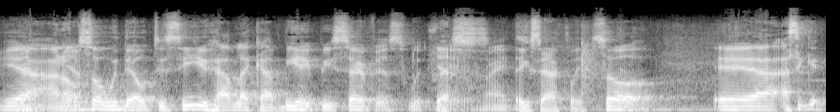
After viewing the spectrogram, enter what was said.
Yeah, and also with the OTC, you have like a VIP service with Yes, right? exactly. So, eh, así que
